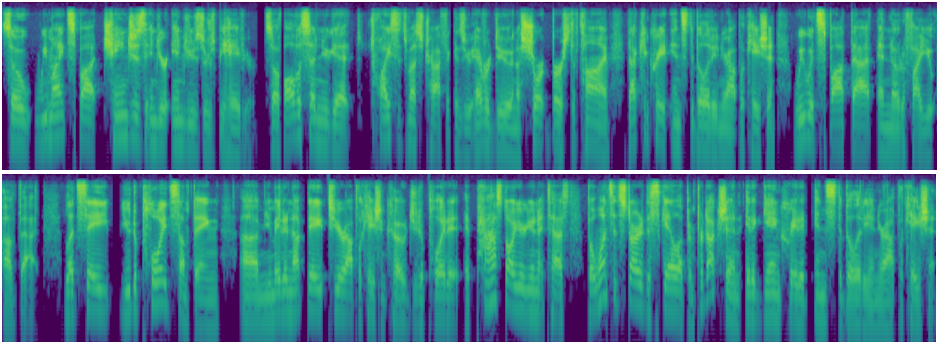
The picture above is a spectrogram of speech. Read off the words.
So we might spot changes in your end user's behavior. So if all of a sudden you get twice as much traffic as you ever do in a short burst of time, that can create instability in your application. We would spot that and notify you of that. Let's say you deployed something, um, you made an update to your application code, you deployed it, it passed all your unit tests, but once it started to scale up in production, it again created instability in your application.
